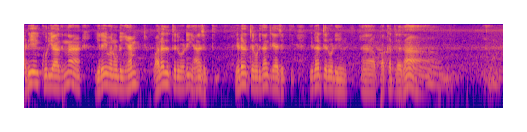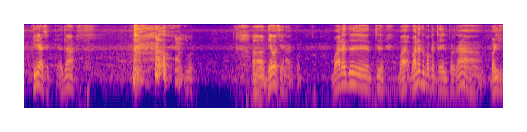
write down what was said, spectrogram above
அடியை கூறியாதுன்னா இறைவனுடைய வலது திருவடி ஞானசக்தி. இடது திருவடி தான் கிரியாசக்தி. இடது திருவடி பக்கத்தில் தான் கிரியாசக்தி. அதுதான் தேவசேனா இருப்போம். வலது வலது பக்கத்தில் இருப்பது தான் வள்ளி.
